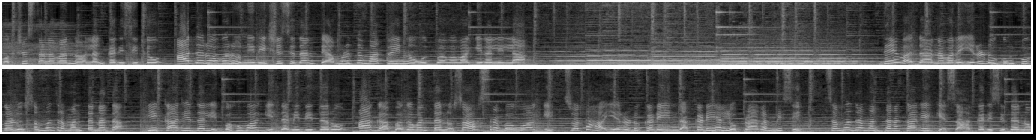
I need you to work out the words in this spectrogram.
ವಕ್ಷಸ್ಥಳವನ್ನು ಅಲಂಕರಿಸಿತು. ಆದರೂ ಅವರು ನಿರೀಕ್ಷಿಸಿದಂತೆ ಅಮೃತ ಮಾತ್ರ ಇನ್ನೂ ಉದ್ಭವವಾಗಿರಲಿಲ್ಲ. ದಾನವರ ಎರಡು ಗುಂಪುಗಳು ಸಮುದ್ರ ಮಂಥನದ ಈ ಕಾರ್ಯದಲ್ಲಿ ಬಹುವಾಗಿ ದಣಿದಿದ್ದರು. ಆಗ ಭಗವಂತನು ಸಹಸ್ರ ಬಹುವಾಗಿ ಸ್ವತಃ ಎರಡು ಕಡೆಯಿಂದ ಕಡೆಯಲು ಪ್ರಾರಂಭಿಸಿ ಸಮುದ್ರ ಮಂಥನ ಕಾರ್ಯಕ್ಕೆ ಸಹಕರಿಸಿದನು.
